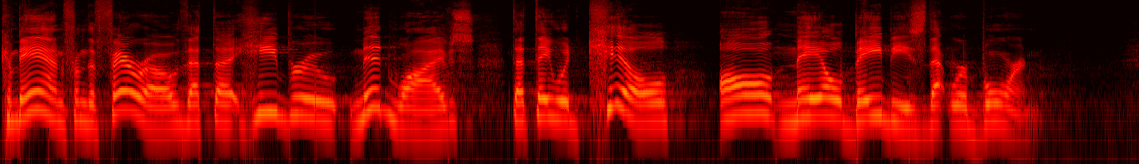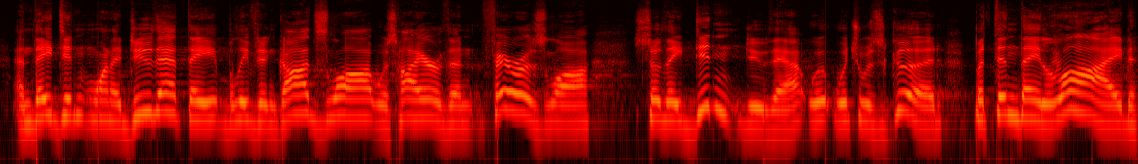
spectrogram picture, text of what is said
command from the Pharaoh that the Hebrew midwives that they would kill all male babies that were born. And they didn't want to do that. They believed in God's law, it was higher than Pharaoh's law, so they didn't do that, which was good, but then they lied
